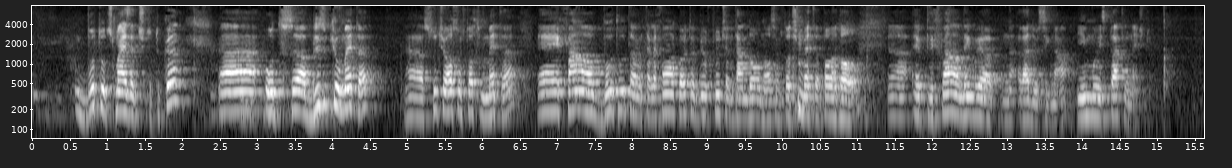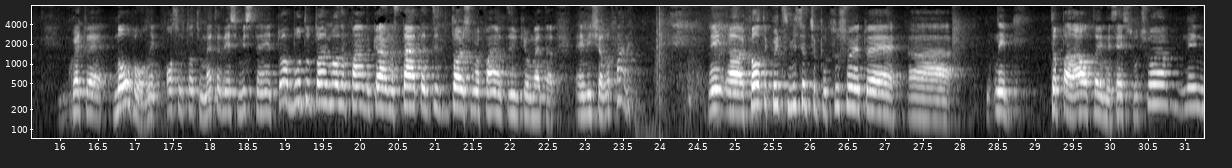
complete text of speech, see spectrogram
Bluetooth шмайзерчето тук, от близо километър в случая 800 метра, е хванал Bluetooth на телефона, който е бил включен там долу на 800 метра по-надолу, е прихванал неговия на- радиосигнал и му е изпратил нещо. Което е много хубаво. Не? 800 метра, вие си мислите, не, това Bluetooth той може да фане до края на стаята, той ще ме фане от 1 км. Еми ще ме фане. Не, а, хората, които си мислят, че подслушването е а, не, тъпа работа и не се случва, не,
